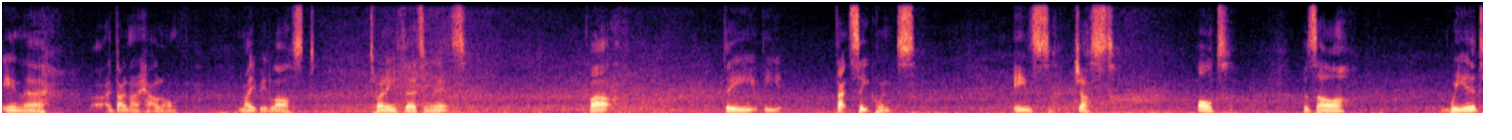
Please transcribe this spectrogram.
in uh, I don't know how long, maybe last 20, 30 minutes. But the the that sequence is just odd, bizarre, weird,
